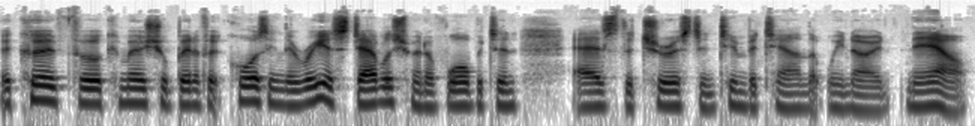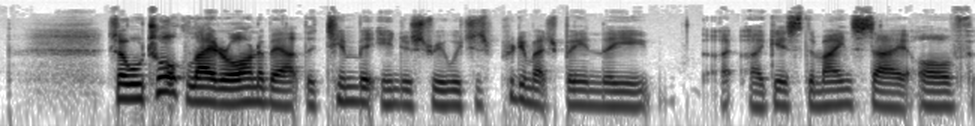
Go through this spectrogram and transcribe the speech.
occurred for commercial benefit, causing the re-establishment of Warburton as the tourist and timber town that we know now. So we'll talk later on about the timber industry, which has pretty much been the I guess, the mainstay of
